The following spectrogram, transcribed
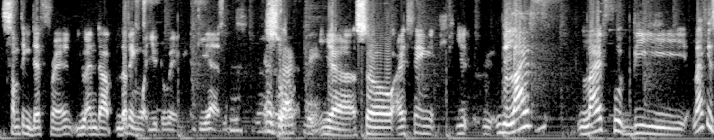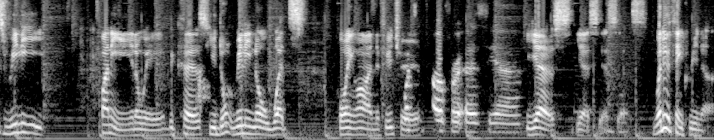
something different, you end up loving what you're doing at the end. So- Exactly. yeah so i think you, life life would be life is really funny in a way because you don't really know what's going on in the future What's for us? Yeah. yes yes yes yes what do you think rena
